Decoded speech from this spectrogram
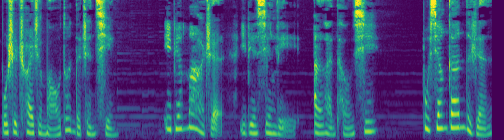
不是揣着矛盾的真情？一边骂着，一边心里暗暗疼惜。不相干的人，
